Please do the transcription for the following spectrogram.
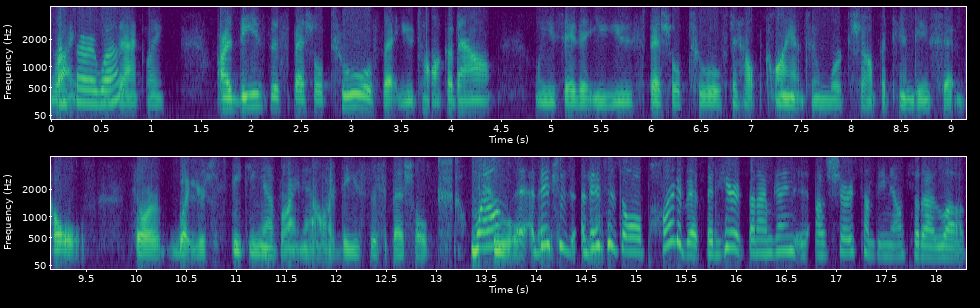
Right. sorry, what? Exactly. Are these the special tools that you talk about when you say that you use special tools to help clients and workshop attendees set goals? So are what you're speaking of right now, are these the special Well, tools uh, that this is yeah. this is all part of it, but here, but I'm going to I'll share something else that I love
